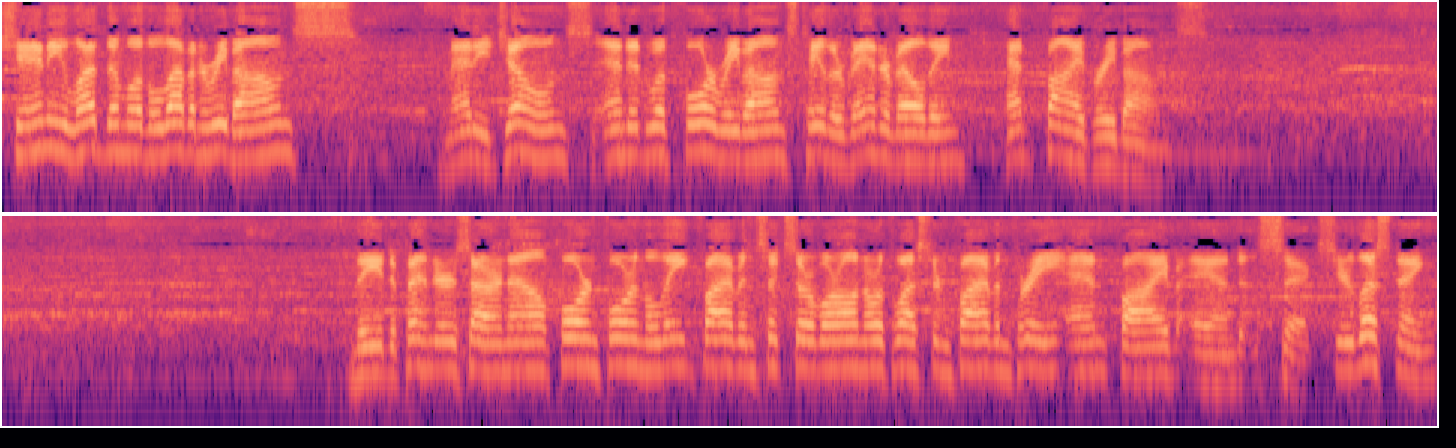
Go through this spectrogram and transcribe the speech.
Shanny led them with 11 rebounds. Maddie Jones ended with four rebounds. Taylor Vandervelde had five rebounds. The defenders are now four and four in the league, five and six overall. Northwestern five and three and five and six. You're listening to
